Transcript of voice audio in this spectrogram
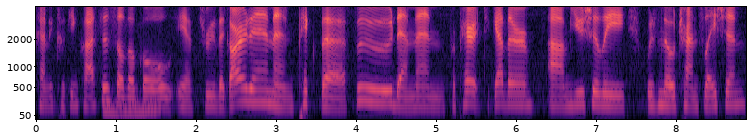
kind of cooking classes. Mm-hmm. So they'll go mm-hmm. through the garden and pick the food and then prepare it together. Um, usually with no translation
